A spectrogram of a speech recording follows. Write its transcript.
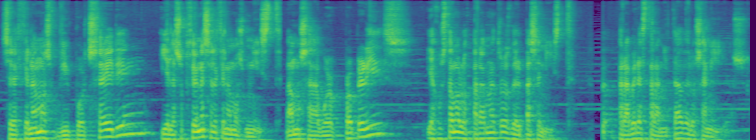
Seleccionamos Viewport Shading y en las opciones seleccionamos Mist. Vamos a Work Properties y ajustamos los parámetros del pase Mist para ver hasta la mitad de los anillos.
